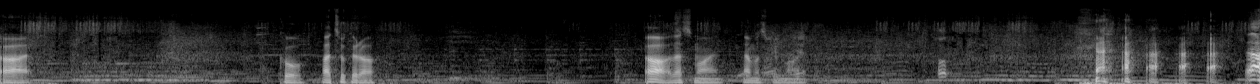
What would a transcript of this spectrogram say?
all right. Cool. I took it off. Oh, that's mine. That must be mine. Oh. Fuck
